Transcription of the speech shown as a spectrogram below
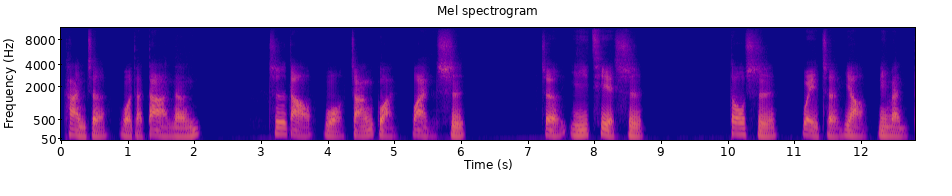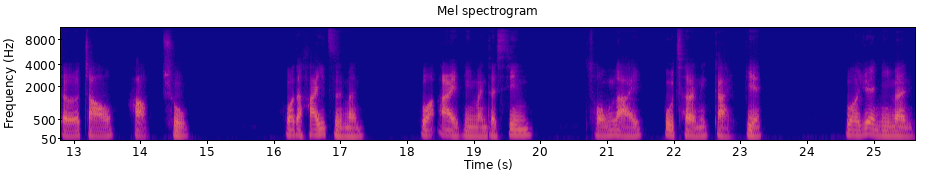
看着我的大能，知道我掌管万事，这一切事都是为着要你们得着好处。我的孩子们，我爱你们的心，从来不曾改变。我愿你们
